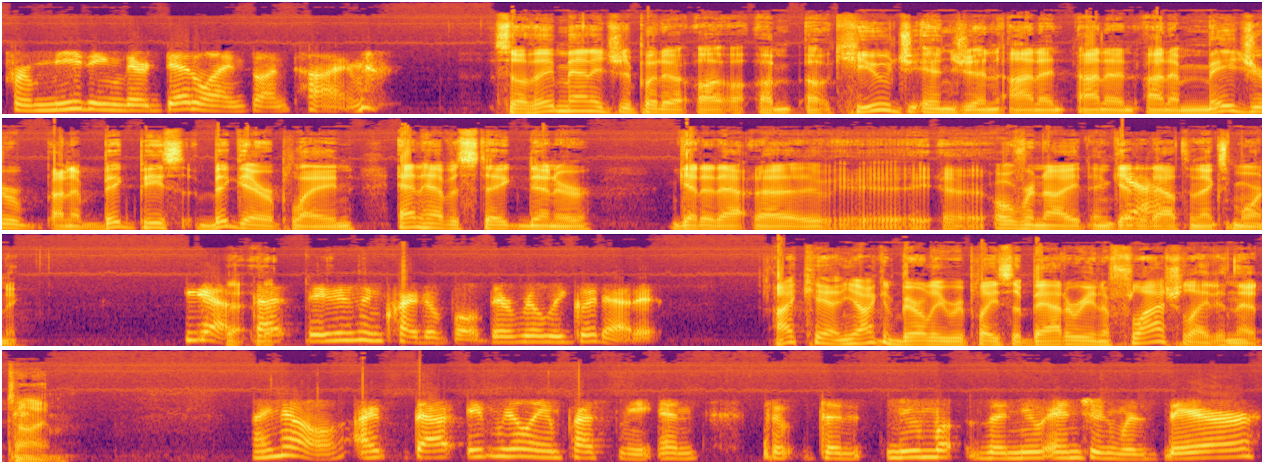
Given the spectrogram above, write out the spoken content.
for meeting their deadlines on time. So they managed to put a, a, a, huge engine on a, on a on a major on a big piece big airplane and have a steak dinner, get it out uh, uh, overnight and get it out the next morning. Yeah, That- that, it is incredible. They're really good at it. I can't. You know, I can barely replace a battery and a flashlight in that time. I know. I that it really impressed me, and the the new the new engine was there.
